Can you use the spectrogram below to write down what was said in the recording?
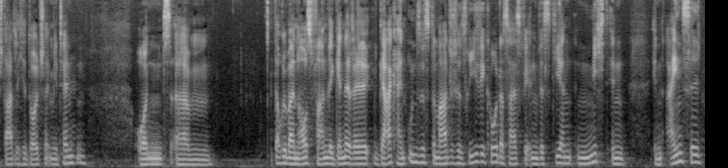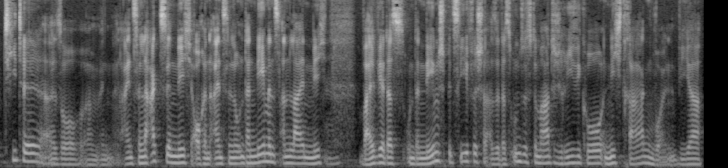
staatliche deutsche Emittenten. Und ähm, darüber hinaus fahren wir generell gar kein unsystematisches Risiko. Das heißt, wir investieren nicht in, in Einzeltitel, also ähm, in einzelne Aktien nicht, auch in einzelne Unternehmensanleihen nicht, mhm. weil wir das unternehmensspezifische, also das unsystematische Risiko nicht tragen wollen. Wir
